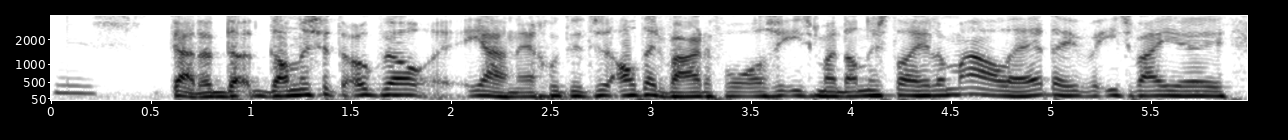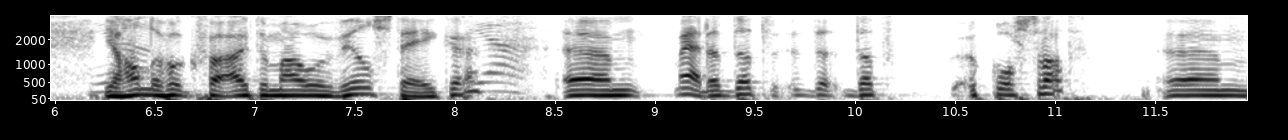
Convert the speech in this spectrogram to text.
Dus Ja, dan is het ook wel... Ja, nee, goed, het is altijd waardevol als er iets... Maar dan is het al helemaal, hè? Iets waar je je handen ook voor uit de mouwen wil steken. Ehm, maar ja, dat, dat, dat, dat kost wat. Ehm,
